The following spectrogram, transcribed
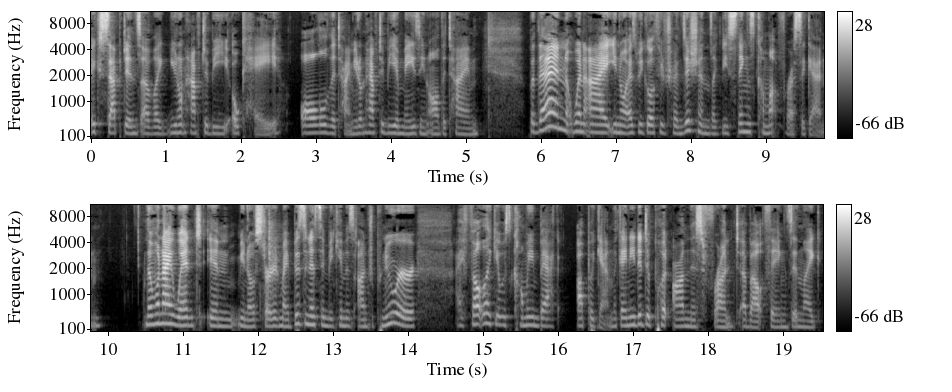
acceptance of like, you don't have to be okay all the time. You don't have to be amazing all the time. But then when I, you know, as we go through transitions, like these things come up for us again. Then when I went in, you know, started my business and became this entrepreneur, I felt like it was coming back up again. Like I needed to put on this front about things and like,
